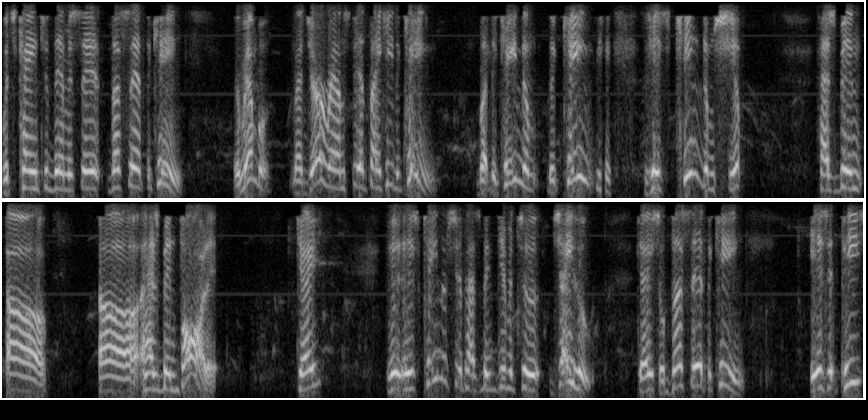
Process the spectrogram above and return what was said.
which came to them and said, Thus saith the king. Remember, now Joram still think he the king. But the kingdom, the king, his kingdomship has been uh, uh, has been voided. Okay, his kingdomship has been given to Jehu. Okay, so thus said the king, "Is it peace?"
